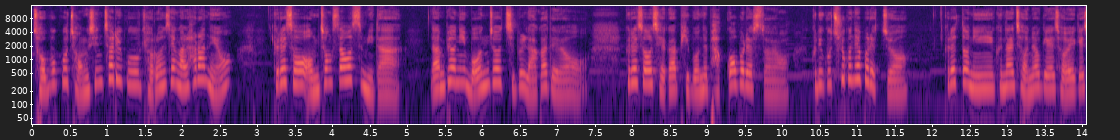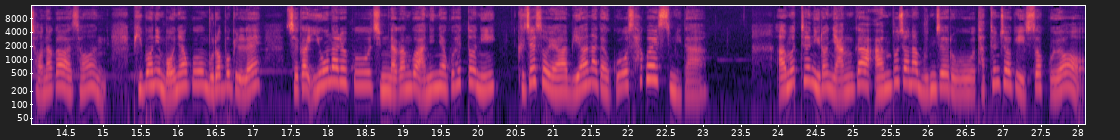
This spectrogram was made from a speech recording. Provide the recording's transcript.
저보고 정신 차리고 결혼 생활 하라네요. 그래서 엄청 싸웠습니다. 남편이 먼저 집을 나가대요. 그래서 제가 비번을 바꿔버렸어요. 그리고 출근해버렸죠. 그랬더니 그날 저녁에 저에게 전화가 와선 비번이 뭐냐고 물어보길래 제가 이혼하려고 집 나간 거 아니냐고 했더니 그제서야 미안하다고 사과했습니다. 아무튼 이런 양가 안부 전화 문제로 다툰 적이 있었고요.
